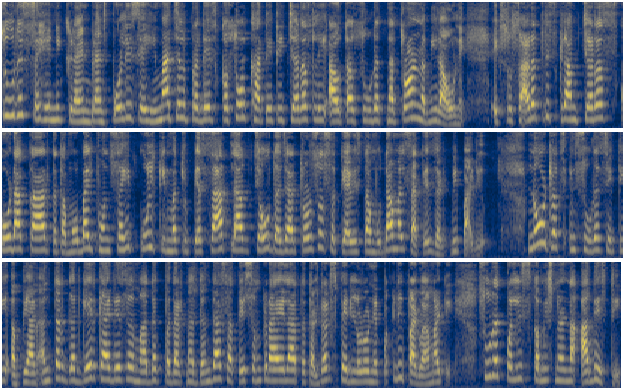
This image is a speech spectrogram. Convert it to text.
સુરત શહેરની ક્રાઇમ બ્રાન્ચ પોલીસે હિમાચલ પ્રદેશ કસોલ ખાતેથી ચરસ લઈ આવતા સુરતના ત્રણ નબીરાઓને એકસો સાડત્રીસ ગ્રામ ચરસ, કોડા, કાર તથા મોબાઈલ ફોન સહિત કુલ કિંમત રૂપિયા સાત લાખ ચૌદ હજાર ત્રણસો સત્યાવીસના મુદ્દામાલ સાથે ઝડપી પાડ્યો. No drugs in Surat city અભિયાન અંતર્ગત ગેરકાયદેસર માદક પદાર્થના ધંધા સાથે સંકળાયેલા તથા ડ્રગ્સ પેડલરોને પકડી પાડવા માટે સુરત પોલીસ કમિશનરના આદેશથી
